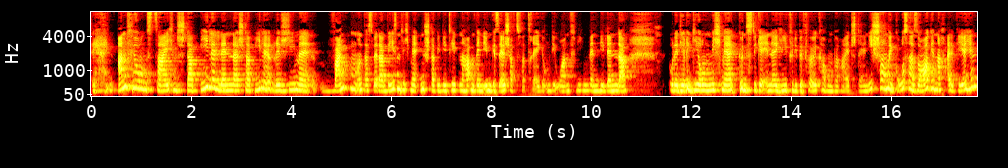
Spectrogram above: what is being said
in Anführungszeichen stabile Länder, stabile Regime wanken und dass wir da wesentlich mehr Instabilitäten haben, wenn eben Gesellschaftsverträge um die Ohren fliegen, wenn die Länder oder die Regierung nicht mehr günstige Energie für die Bevölkerung bereitstellen. Ich schaue mit großer Sorge nach Algerien,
